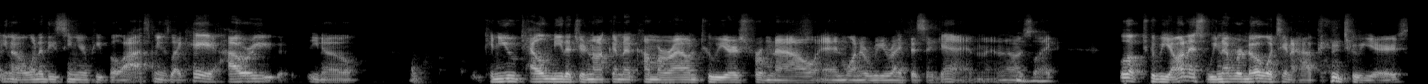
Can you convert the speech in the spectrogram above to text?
you know, one of these senior people asked me, is like, hey, how are you, you know, can you tell me that you're not going to come around two years from now and want to rewrite this again? And I was mm-hmm. like, look, to be honest, we never know what's going to happen in two years.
